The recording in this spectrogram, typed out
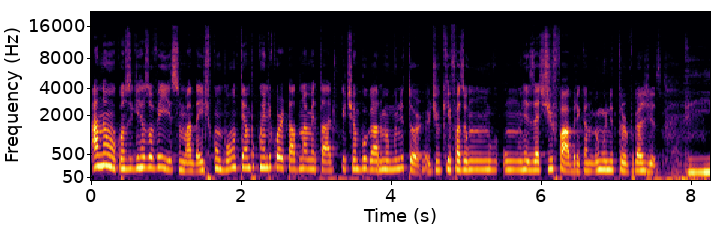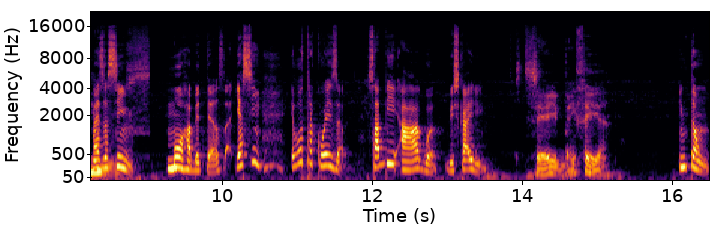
Ah, não, eu consegui resolver isso, mas daí ficou um bom tempo com ele cortado na metade porque tinha bugado meu monitor. Eu tive que fazer um, um reset de fábrica no meu monitor por causa disso. Mas assim, morra Bethesda. E assim, é outra coisa. Sabe a água do Skyrim? Sei, bem feia. Então,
